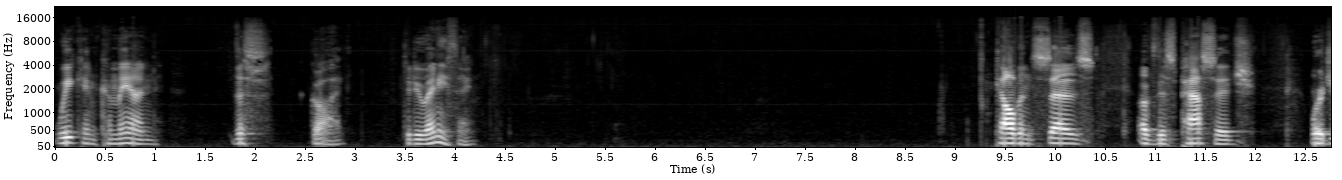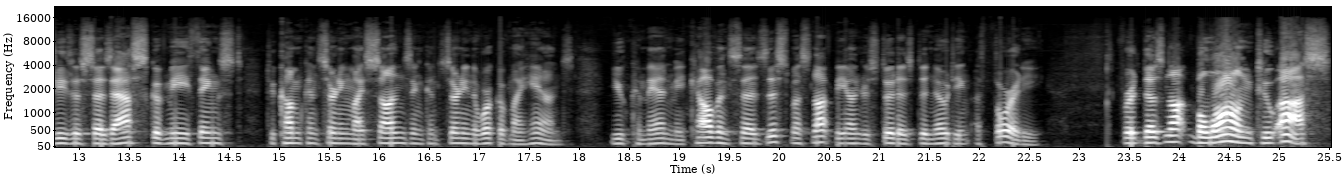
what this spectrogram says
we can command this God to do anything. Calvin says of this passage where Jesus says, Ask of me things to come concerning my sons and concerning the work of my hands you command me. Calvin says this must not be understood as denoting authority, for it does not belong to us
